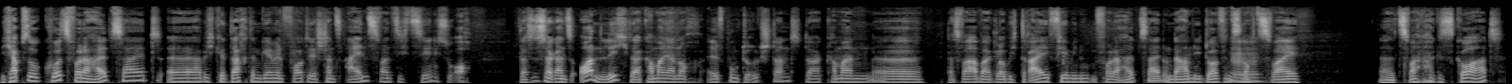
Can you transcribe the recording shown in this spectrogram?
Ich habe so kurz vor der Halbzeit, äh, habe ich gedacht im Game in Forte, stand es 21-10. Ich so, ach, das ist ja ganz ordentlich. Da kann man ja noch elf Punkte Rückstand. Da kann man, äh, das war aber, glaube ich, drei, vier Minuten vor der Halbzeit und da haben die Dolphins mhm. noch zwei, äh, zweimal gescored.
